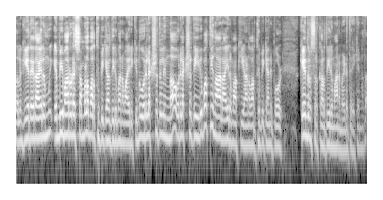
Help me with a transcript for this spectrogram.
നൽകിയത്. ഏതായാലും എം പിമാരുടെ ശമ്പളം വർദ്ധിപ്പിക്കാൻ തീരുമാനമായിരിക്കുന്നു. ഒരു ലക്ഷത്തിൽ നിന്ന് ഒരു ലക്ഷത്തി ഇരുപത്തിനാലായിരം ആക്കിയാണ് വർദ്ധിപ്പിക്കാൻ ഇപ്പോൾ കേന്ദ്ര സർക്കാർ തീരുമാനമെടുത്തിരിക്കുന്നത്.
